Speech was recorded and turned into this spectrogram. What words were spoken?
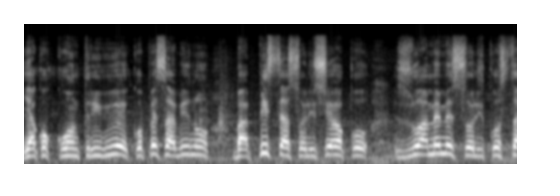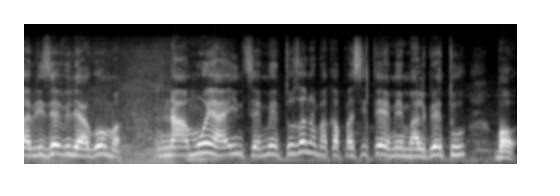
ya kocontribue kopesa bino bapiste ya solution ya kozwa meme soli kostabilize ville ya goma na moins ya une semaine toza na bacapacité mais malgré tout bon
